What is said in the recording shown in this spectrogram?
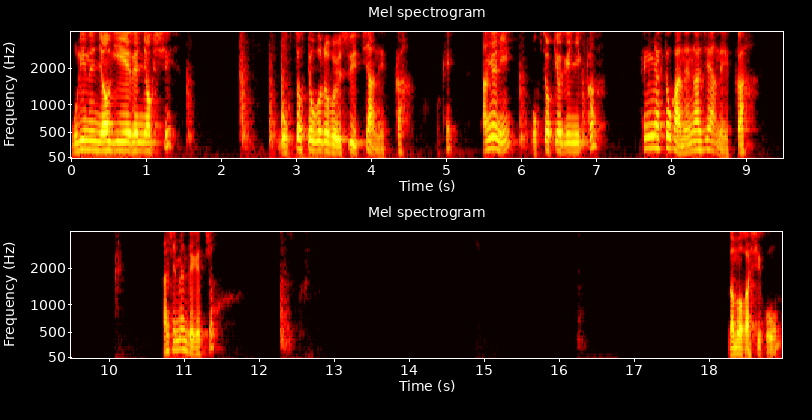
우리는 여기에 대한 역시 목적격으로 볼 수 있지 않을까? 오케이? 당연히 목적격이니까 생략도 가능하지 않을까? 하시면 되겠죠? 넘어가시고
